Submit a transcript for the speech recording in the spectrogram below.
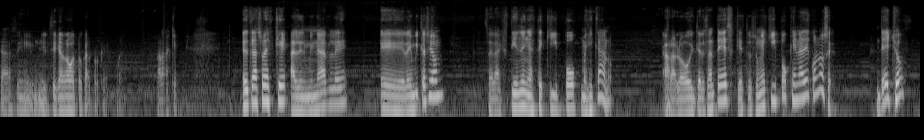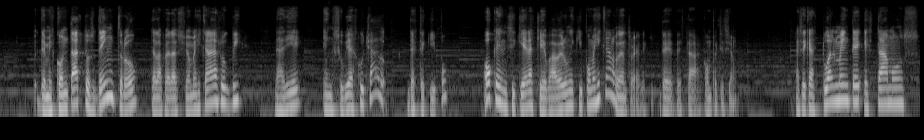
ya ni siquiera lo voy a tocar porque, bueno, ¿para qué? El caso es que al eliminarle eh, la invitación, se la extienden a este equipo mexicano. Ahora, lo interesante es que esto es un equipo que nadie conoce. De hecho, de mis contactos dentro de la Federación Mexicana de Rugby, nadie en su vida ha escuchado de este equipo o que ni siquiera que va a haber un equipo mexicano dentro de, esta competición. Así que actualmente estamos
